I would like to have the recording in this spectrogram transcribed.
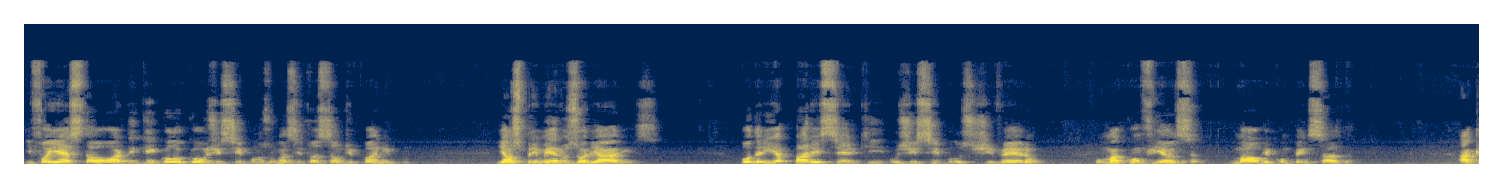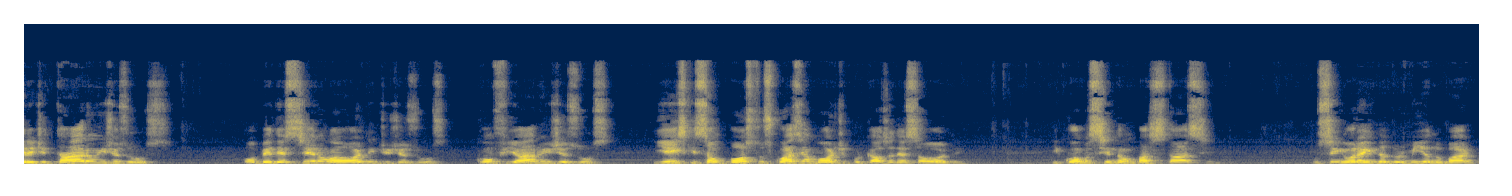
E foi esta ordem quem colocou os discípulos numa situação de pânico. E aos primeiros olhares, poderia parecer que os discípulos tiveram uma confiança mal recompensada. Acreditaram em Jesus, obedeceram à ordem de Jesus, confiaram em Jesus, e eis que são postos quase à morte por causa dessa ordem. E como se não bastasse, o Senhor ainda dormia no barco,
